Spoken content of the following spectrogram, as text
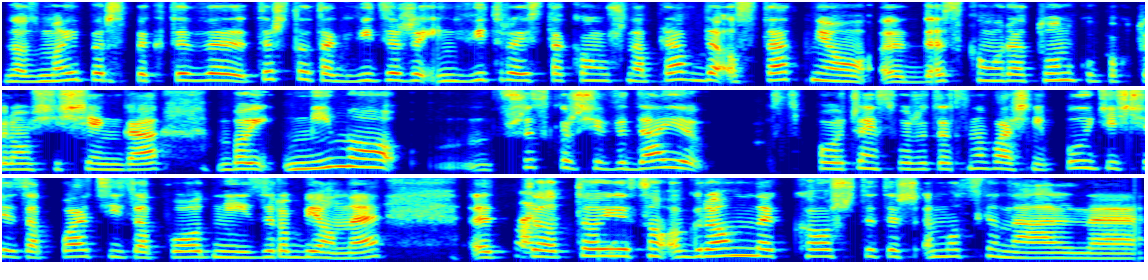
No, z mojej perspektywy też to tak widzę, że in vitro jest taką już naprawdę ostatnią e, deską ratunku, po którą się sięga, bo mimo wszystko, że się wydaje społeczeństwu, że to jest no właśnie, pójdzie się, zapłaci, zapłodni, zrobione, e, to, tak. to są ogromne koszty też emocjonalne,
